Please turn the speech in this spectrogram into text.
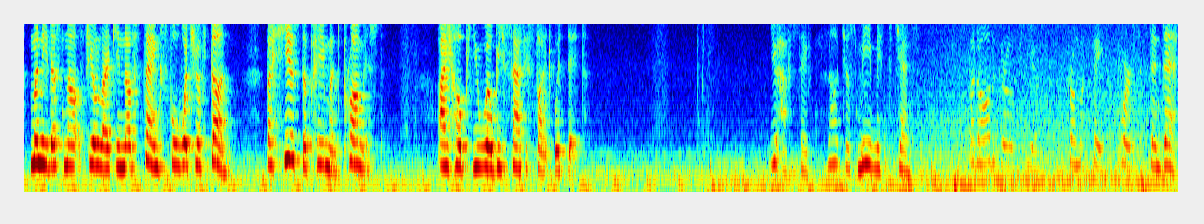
Money does not feel like enough thanks for what you have done, but here's the payment promised. I hope you will be satisfied with it. You have saved not just me, Mr. Jensen, but all the girls here from a fate worse than death.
